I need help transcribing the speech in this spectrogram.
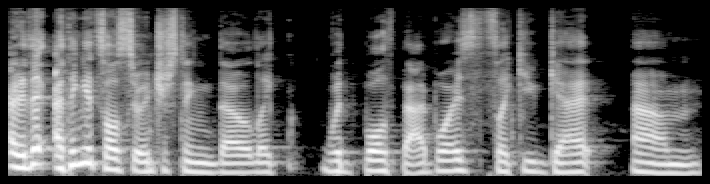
I, th- I think it's also interesting though, like with both Bad Boys, it's like you get um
